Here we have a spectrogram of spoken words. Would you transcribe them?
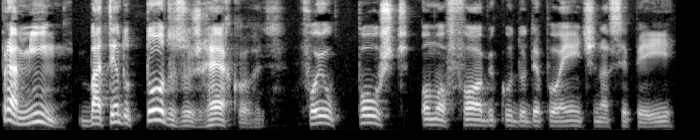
Para mim, batendo todos os recordes, foi o post homofóbico do depoente na CPI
